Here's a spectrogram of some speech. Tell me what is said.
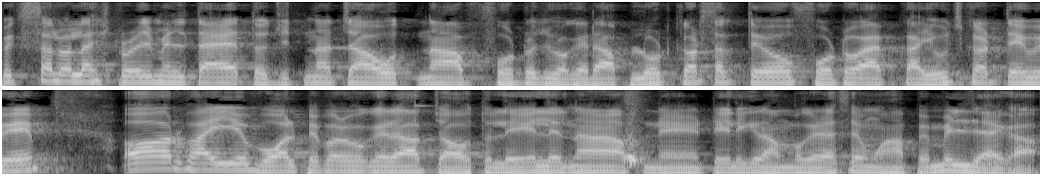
पिक्सल वाला स्टोरेज मिलता है तो जितना चाहो उतना आप फ़ोटोज़ वगैरह अपलोड कर सकते हो फ़ोटो ऐप का यूज़ करते हुए। और भाई ये वॉलपेपर वगैरह आप चाहो तो ले लेना, अपने टेलीग्राम वगैरह से वहाँ पे मिल जाएगा।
